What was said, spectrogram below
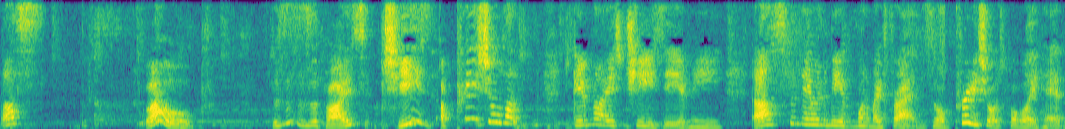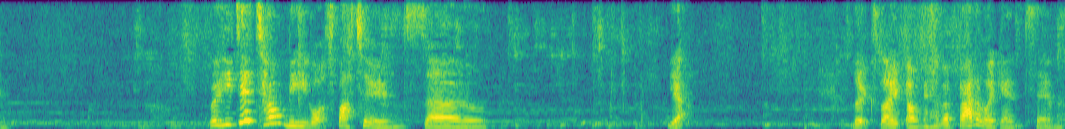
that's wow. This is a surprise. Cheese. I'm pretty sure that game night is cheesy. I mean, that's the name of me of one of my friends, so I'm pretty sure it's probably him. But he did tell me he got Splatoon, so yeah. Looks like I'm gonna have a battle against him.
